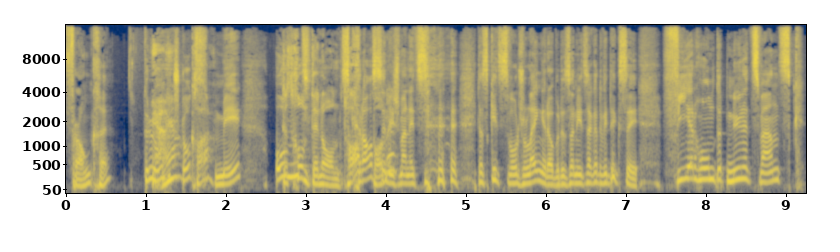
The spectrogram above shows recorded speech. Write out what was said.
Franken. 300 Mhm. Ja, ja, Stutz klar. mehr. Und Das kommt dann on top, Das Krasse oder? ist, wenn jetzt, das gibt's zwar schon länger, aber das habe ich jetzt auch gerade wieder gesehen. 429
